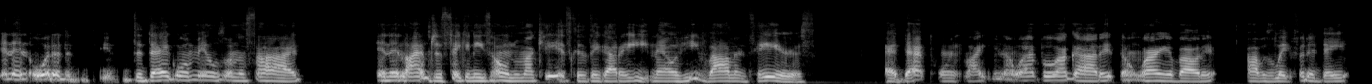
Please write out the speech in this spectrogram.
and then order the the daggone meals on the side. And then like, I'm just taking these home to my kids because they gotta eat. Now, if he volunteers at that point, like, you know what, boo, I got it. Don't worry about it. I was late for the date.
